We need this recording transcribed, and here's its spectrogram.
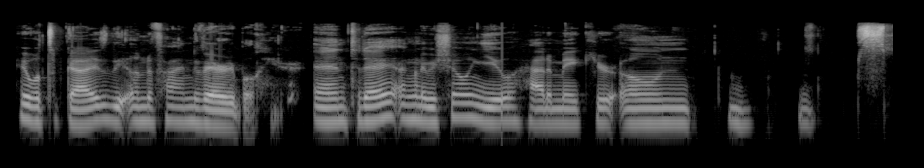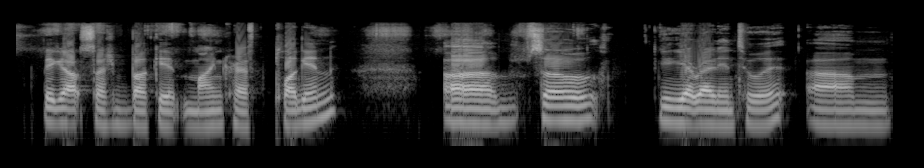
Hey, what's up guys? The undefined variable here. And today I'm going to be showing you how to make your own Spigot slash Bukkit Minecraft plugin. Um, so you can get right into it. Um,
